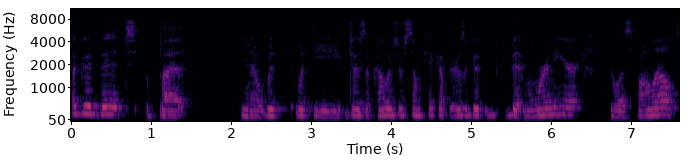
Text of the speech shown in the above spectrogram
a good bit, but you know, with with the dose of colors, there's some kick up. There is a good bit more in here. There was fallout,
